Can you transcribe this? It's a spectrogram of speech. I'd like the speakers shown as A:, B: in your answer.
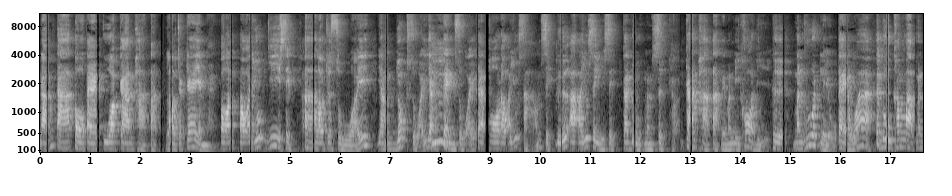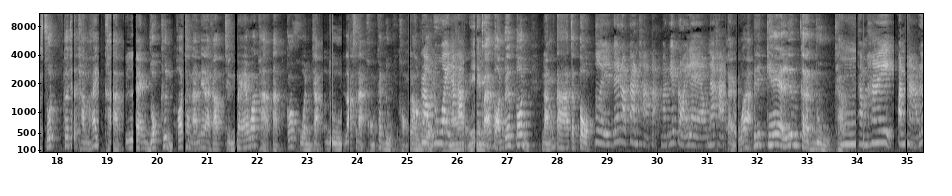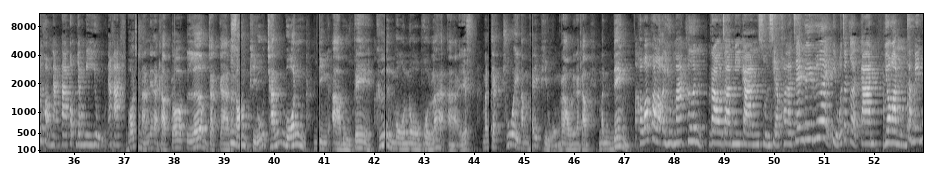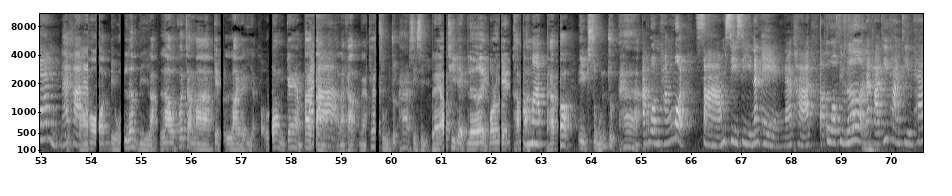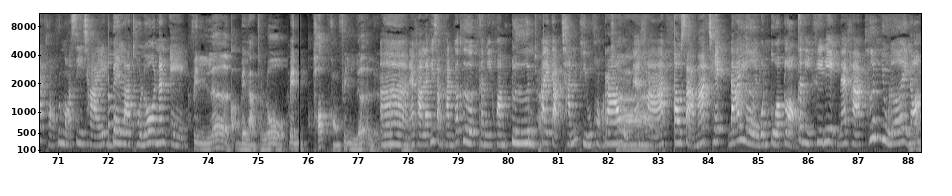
A: หนังตาโตแต่กลัวการผ่าตัดเราจะแก้ยังไง ตอนเราอายุ 20 ตาเราจะสวย ยังยกสวย ยัง
B: อืม
A: เต่งสวย แต่พอเราอายุ 30 หรืออายุ 40 กระดูกมันสึกครับ การผ่าตัดเนี่ยมันมีข้อดี คือมันรวดเร็ว แต่ว่ากระดูกขมับมันซุดก็จะทำให้ขาดแรงยกขึ้น เพราะฉะนั้นเนี่ยนะครับถึงแม้ว่าผ่าตัดก็ควรจะดูลักษณะของกระดูกของเรา
B: ของ
A: ด้
B: เรา
A: วย
B: ด้วยนะคะ
A: อ่านี่เห็นไหมตอนเริ่มต้น หนังตาจะตก
B: เคยได้รับการผ่าตัดมาเรียบร้อยแล้วนะคะ
A: แต่ว่าไม่ได้แค่เรื่องกระดูกครับ
B: อืมทำให้ปัญหาเรื่องของหนังตาตกยังมีอยู่นะคะ
A: เพราะฉะนั้นเนี่ยนะครับก็เริ่มจากการซ่อมผิวชั้นบนยิงอาบูเต้ขึ้นโมโนโพล่า RF มันจะช่วยทำให้ผิวของเราเนี่ยนะครับ มันเด้ง
B: เพราะว่าพอเราอายุมากขึ้น เราจะมีการสูญเสียคอลลาเจนเรื่อยๆ ผิวก็จะเกิดการหย่อนจะไม่แน่นนะคะ
A: พอผิวเริ่มดีแล้ว เราก็จะมาเก็บรายละเอียดร่องแก้มใต้ตา
B: ใต้ตา
A: นะครับนะแค่ 0.5 cc แล้วทีเด็ดเลยบริเวณข
B: ขมั
A: มับบนะครับก็อีก 0.5
B: รวมทั้งหมด3 cc นั่นเองนะคะ ตัวฟิลเลอร์นะคะที่ทางทีมแพทย์ของคุณหมอซีใช้เบลาโทโลนั่นเอง
A: ฟิลเลอร์เบลาโทโลเป็นท็อปของฟิลเลอร์เลย
B: อ่า นะคะ และที่สำคัญก็คือจะมีความกลืน
A: ใช่
B: ไปกับชั้นผิวของเรา
A: ใช่
B: นะคะ เราสามารถเช็คได้เลยบนตัวกล่องจะมีคลินิกนะคะ ขึ้นอยู่เลยเนาะ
